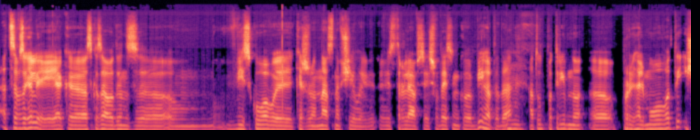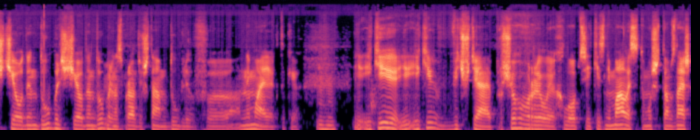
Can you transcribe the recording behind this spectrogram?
а це взагалі, як е, сказав один з е, військових, каже, нас навчили, від- відстрілявся і швидесенько бігати, да? Мгм. а тут потрібно е, пригальмовувати і ще один дубль, ще один дубль. Мгм. Насправді ж там дублів е, немає як таких. Я- Які, які відчуття, про що говорили хлопці, які знімалися? Тому що там, знаєш,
